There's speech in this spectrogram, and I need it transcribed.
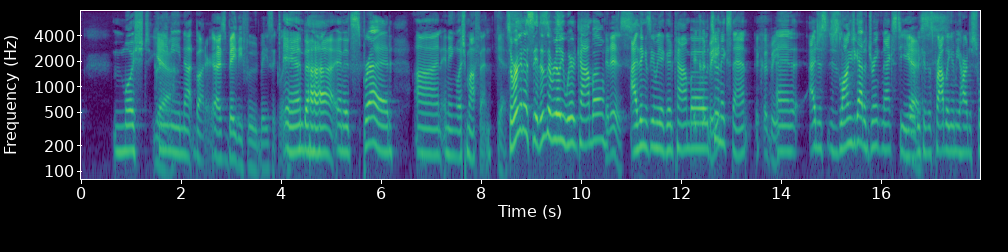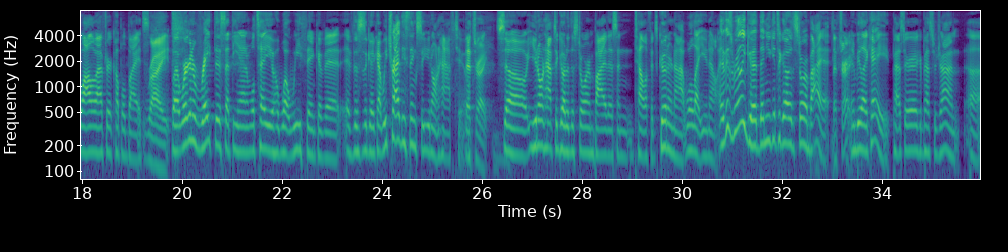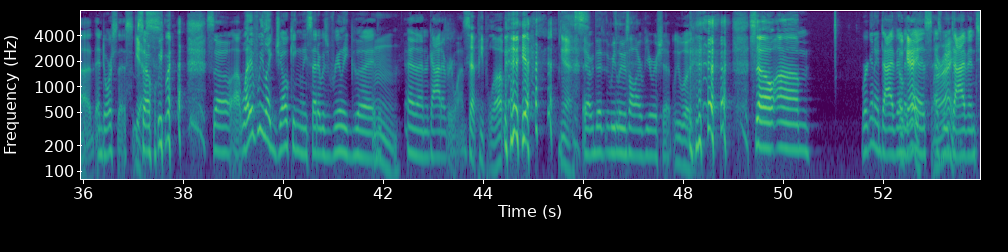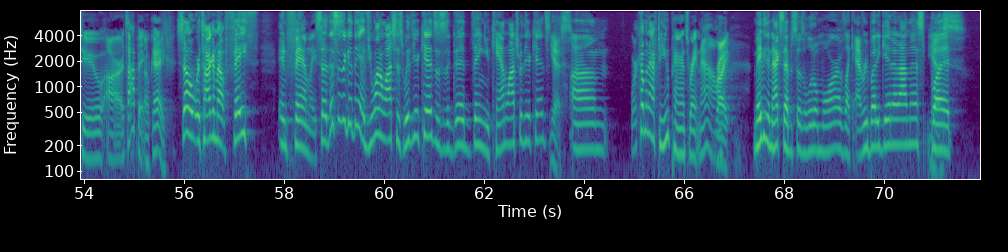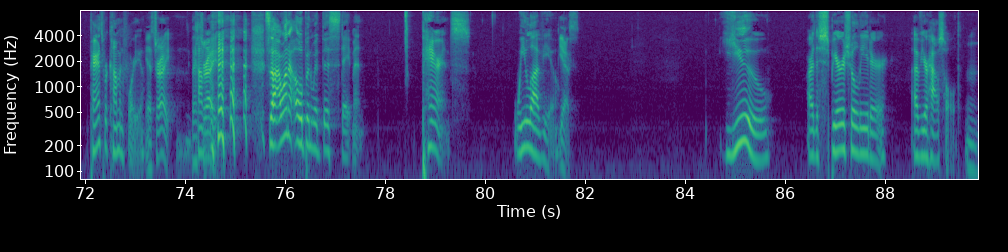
mushed Yeah. creamy nut butter. Yeah, it's baby food, basically. And uh and it's spread on an English muffin. Yes. So we're going to see this is a really weird combo. it is. I think it's going to be a good combo It could be. to an extent. it could be. And I just, as long as you got a drink next to you, Yes. because it's probably going to be hard to swallow after a couple bites. right. But we're gonna rate this at the end, and we'll tell you what we think of it. If this is a good cut, we tried these things so you don't have to. That's right. so you don't have to go to the store and buy this and tell if it's good or not. We'll let you know. And if it's really good, then you get to go to the store and buy it. That's right. And be like, hey, Pastor Erik and Pastor John uh, endorse this. Yes. So we, so uh, what if we like jokingly said it was really good, Mm. and then got everyone? Set people up. yeah. yes. Yeah, we lose all our viewership. We would. so um we're gonna dive into Okay. this as All we dive into our topic Okay. so we're talking about faith and family so this is a good thing if you want to watch this with your kids this is a good thing you can watch with your kids Yes. um we're coming after you parents right now right. Maybe the next episode's a little more of like everybody getting in on this but parents we're coming for you That's right. That's right. so I want to open with this statement. Parents, we love you. yes. You are the spiritual leader of your household. Mm.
